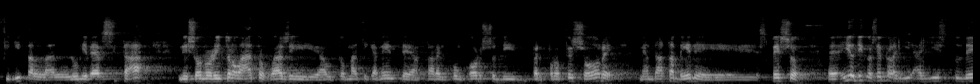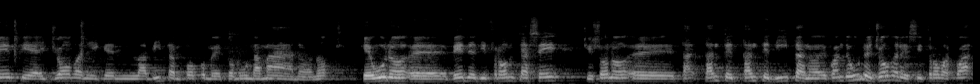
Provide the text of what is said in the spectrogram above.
finita l'università, mi sono ritrovato quasi automaticamente a fare un concorso di, per professore, mi è andata bene. Spesso eh, io dico sempre agli, agli, studenti e ai giovani che la vita è un po' come, come una mano, no? che uno eh, vede di fronte a sé, ci sono eh, t- tante, tante dita, no? e quando uno è giovane si trova qua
